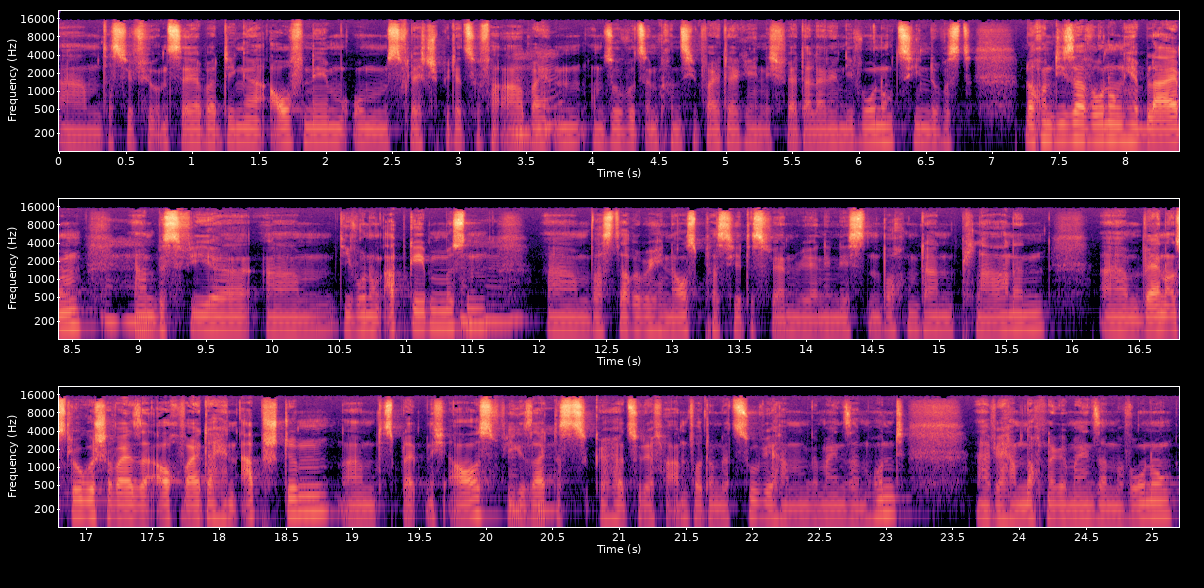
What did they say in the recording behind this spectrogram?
ähm, dass wir für uns selber Dinge aufnehmen, um es vielleicht später zu verarbeiten. Mhm. Und so wird es im Prinzip weitergehen. Ich werde alleine in die Wohnung ziehen. Du wirst noch in dieser Wohnung hier bleiben, mhm. äh, bis wir ähm, die Wohnung abgeben müssen. Ähm, was darüber hinaus passiert, das werden wir in den nächsten Wochen dann planen. Ähm, werden uns logischerweise auch weiterhin abstimmen. Ähm, das bleibt nicht aus. Wie gesagt, das gehört zu der Verantwortung dazu. Wir haben einen gemeinsamen Hund. Äh, wir haben noch eine gemeinsame Wohnung.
